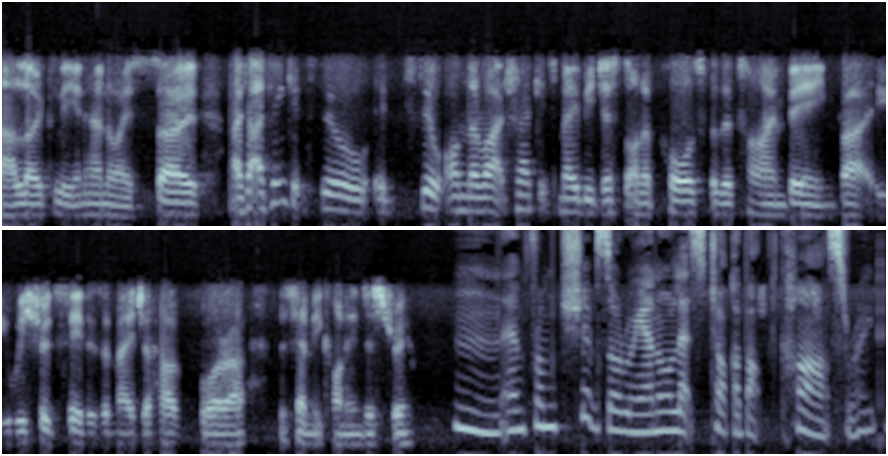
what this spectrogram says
uh, locally in Hanoi. So I, I, think it's still it's still on the right track. It's maybe just on a pause for the time being, but we should see it as a major hub for uh, the semicon industry. Hmm, and from chips, Oriano, let's talk about cars, right?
